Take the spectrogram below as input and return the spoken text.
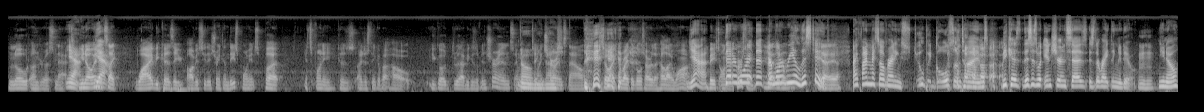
load under a snatch. Yeah, you know, and yeah. it's like why because they obviously they strengthen these points but it's funny because i just think about how you go through that because of insurance and we Oh don't take my gosh. insurance now so i can write the goals however the hell i want Yeah. based on that, that, are more person. that Yeah, are more realistic. yeah, yeah, yeah. I find myself writing stupid goals sometimes because this is what insurance says is the right thing to do. Mm-hmm. you know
